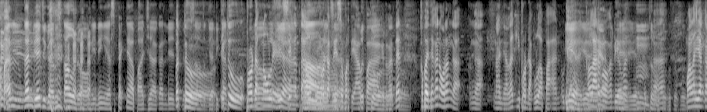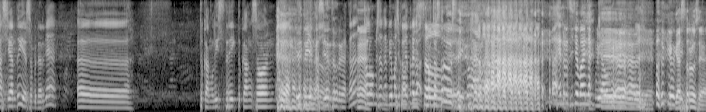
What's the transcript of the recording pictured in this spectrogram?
masalah. Kan, kan dia juga harus tahu dong ininya speknya apa aja kan dia juga bisa Betul. untuk jadikan Itu product Oh, knowledge. iya, Dia kan tahu Ah, product produknya seperti apa Betul, gitu kan. Dan betul. kebanyakan orang nggak nggak nanya lagi produk lu apaan. Udah Iya, iya, kelar iya. kalau ke dia Iya, mah. iya, Hmm. betul, betul, betul, betul. Malah yang kasihan tuh ya sebenarnya eh tukang listrik, tukang sound, itu yang kasihan sebenarnya. Karena kalau misalkan dia masih punya Tukang tenaga, diesel, terus terus iya. nih, kelar. Energinya banyak beliau. Iya, iya, iya, iya. Oke oke. Gas terus ya.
